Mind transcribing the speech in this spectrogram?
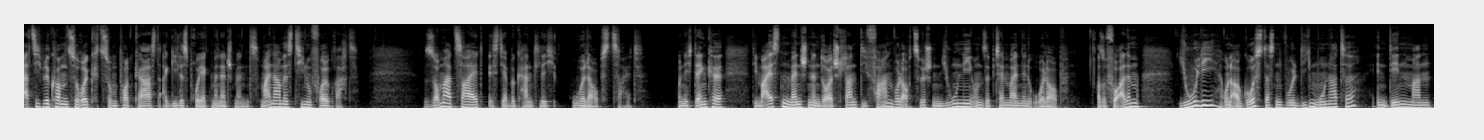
Herzlich willkommen zurück zum Podcast Agiles Projektmanagement. Mein Name ist Tino Vollbracht. Sommerzeit ist ja bekanntlich Urlaubszeit. Und ich denke, die meisten Menschen in Deutschland, die fahren wohl auch zwischen Juni und September in den Urlaub. Also vor allem Juli und August, das sind wohl die Monate, in denen man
